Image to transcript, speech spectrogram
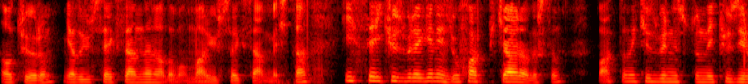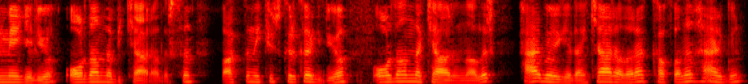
Atıyorum ya da 180'den alımım var 185'ten. Hisse 201'e gelince ufak bir kar alırsın. Baktın 201'in üstünde 220'ye geliyor. Oradan da bir kar alırsın. Baktın 240'a gidiyor. Oradan da karını alır. Her bölgeden kar alarak kafanı her gün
